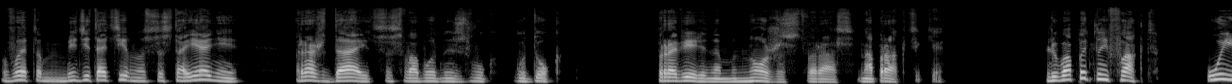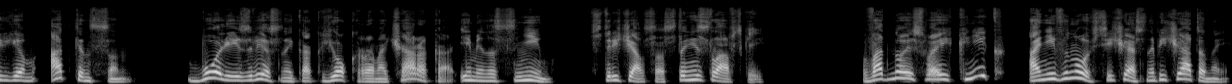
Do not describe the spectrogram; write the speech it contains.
В этом медитативном состоянии рождается свободный звук гудок. Проверено множество раз на практике. Любопытный факт. Уильям Аткинсон более известный как Йок Рамачарака, именно с ним встречался Станиславский. В одной из своих книг, они вновь сейчас напечатаны,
